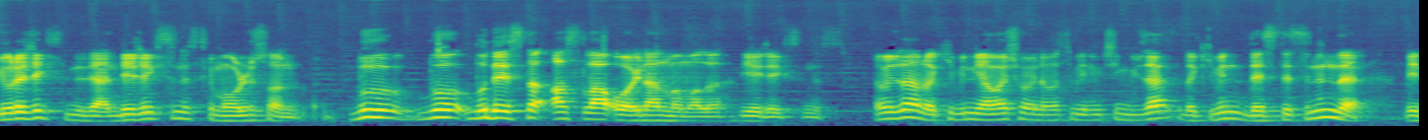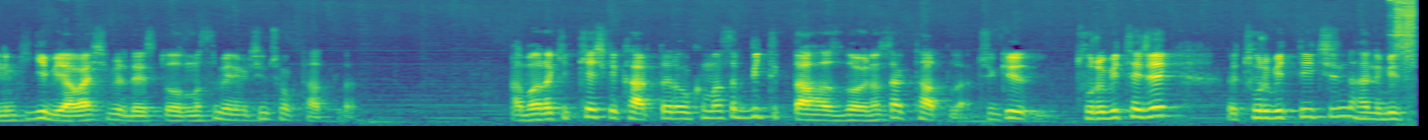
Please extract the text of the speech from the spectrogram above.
Göreceksiniz yani diyeceksiniz ki Morlison bu bu bu deste asla oynanmamalı diyeceksiniz. O yüzden rakibin yavaş oynaması benim için güzel. Rakibin destesinin de benimki gibi yavaş bir deste olması benim için çok tatlı. Ama rakip keşke kartları okumasa bir tık daha hızlı oynasak tatlı. Çünkü turu bitecek ve tur bittiği için hani biz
